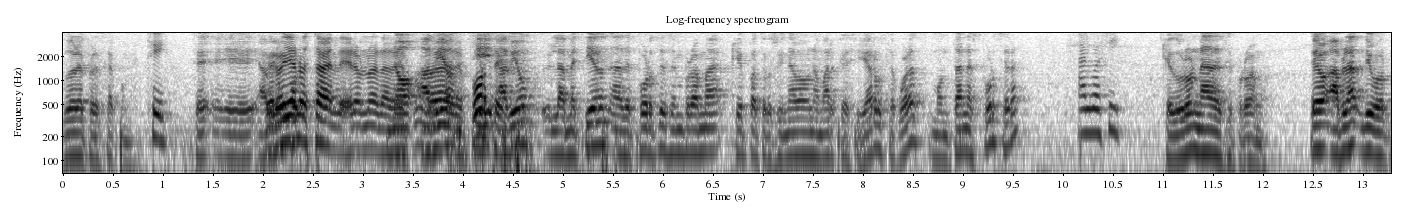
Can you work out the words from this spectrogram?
Gloria Pérez Jacome. Sí. Se, eh, había Pero ella no estaba en, era, no era de- No, no había, era de sí, deportes. había un- la metieron a deportes en un programa que patrocinaba una marca de cigarros, ¿te acuerdas? Montana Sports era, Algo así. que duró nada ese programa. Pero habla, digo,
